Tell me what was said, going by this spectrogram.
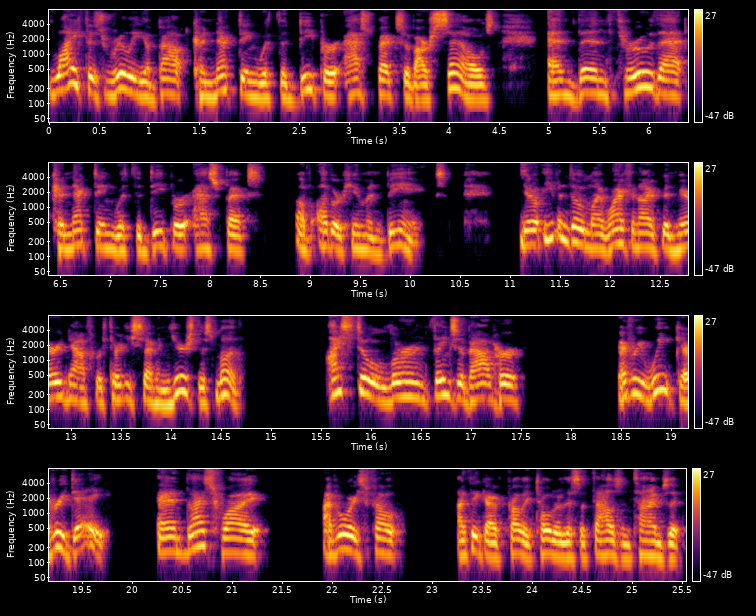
life is really about connecting with the deeper aspects of ourselves and then through that connecting with the deeper aspects of other human beings. You know, even though my wife and I have been married now for 37 years this month, I still learn things about her every week, every day. And that's why I've always felt, I think I've probably told her this a thousand times, that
